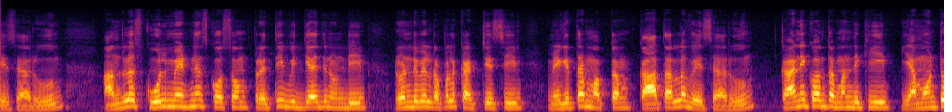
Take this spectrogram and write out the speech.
చేశారు. అందులో స్కూల్ మెయింటెనెన్స్ కోసం ప్రతి విద్యార్థి నుండి రెండు వేల రూపాయలు కట్ చేసి మిగతా మొత్తం ఖాతాల్లో వేశారు. కానీ కొంతమందికి అమౌంట్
